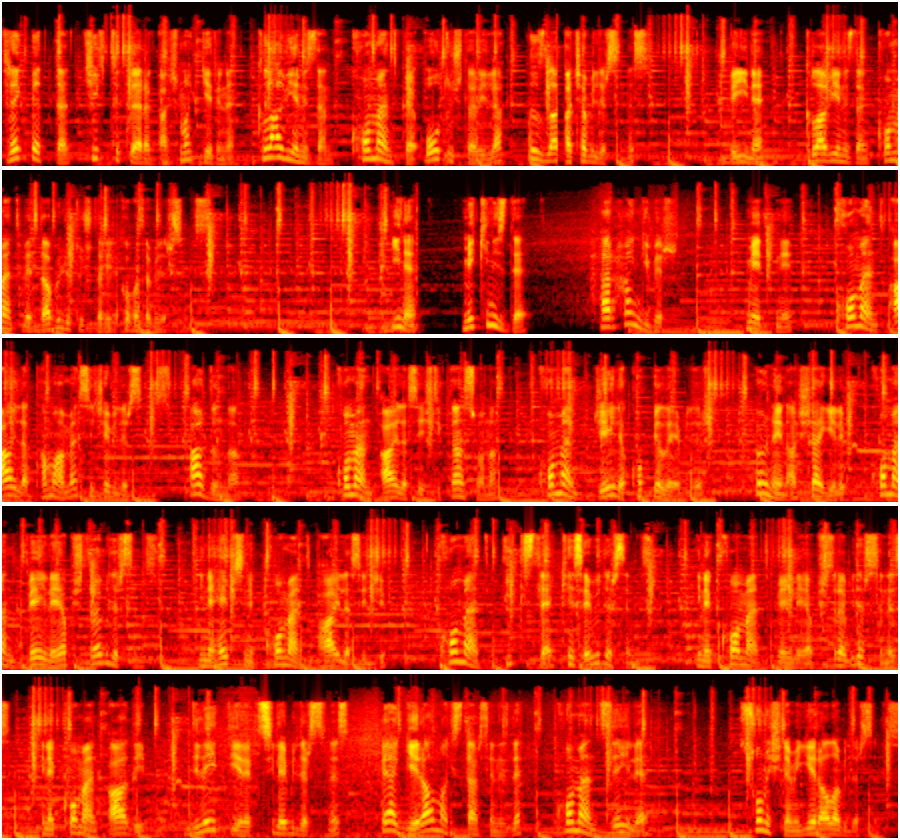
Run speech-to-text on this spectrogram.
Trackpad'den çift tıklayarak açmak yerine klavyenizden Command ve O tuşlarıyla hızla açabilirsiniz. Ve yine klavyenizden Command ve W tuşlarıyla kapatabilirsiniz. Yine Mac'inizde herhangi bir metni Command A ile tamamen seçebilirsiniz. Ardından Command A ile seçtikten sonra Command C ile kopyalayabilir. Örneğin aşağı gelip Command V ile yapıştırabilirsiniz. Yine hepsini Command A ile seçip Command X ile kesebilirsiniz. Yine Command V ile yapıştırabilirsiniz. Yine Command A deyip Delete diyerek silebilirsiniz. Veya geri almak isterseniz de Command Z ile son işlemi geri alabilirsiniz.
